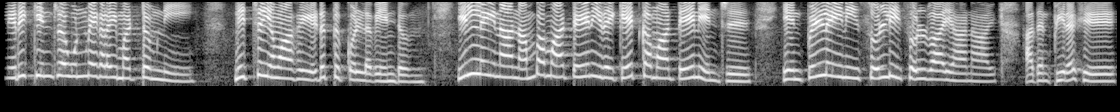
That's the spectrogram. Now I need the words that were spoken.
இருக்கின்ற உண்மைகளை மட்டும் நீ நிச்சயமாக எடுத்துக்கொள்ள வேண்டும். இல்லை நான் நம்ப மாட்டேன் இதை கேட்க மாட்டேன் என்று என் பிள்ளை நீ சொல்லி சொல்வாயானால் அதன் பிறகு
